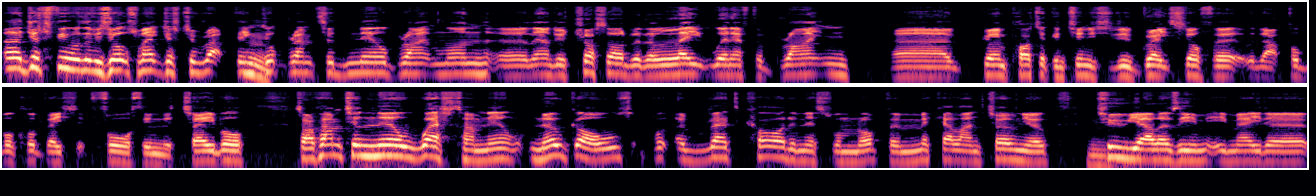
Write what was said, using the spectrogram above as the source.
Uh, just a few other results, mate, just to wrap things mm. up. Brentford nil, Brighton one. Uh, Leandro Trossard with a late winner for Brighton. Uh, Graham Potter continues to do great stuff with that football club. They sit fourth in the table. Southampton nil, West Ham nil. No goals, but a red card in this one, Rob, for Michail Antonio. Mm. Two yellows. He, he made a,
